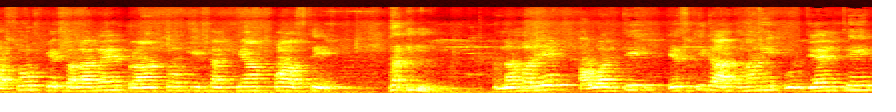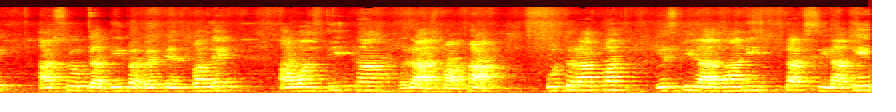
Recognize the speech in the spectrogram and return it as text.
अशोक के समय में प्रांतों की संख्या पाँच थी। नंबर एक, अवंती, इसकी राजधानी उज्जैन थी। अशोक गद्दी पर बैठने से पहले अवंती का राजपा था। उत्तरापथ इसकी राजधानी तक्षशिला थी।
